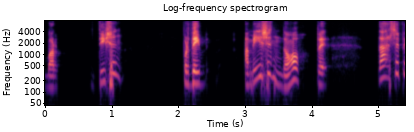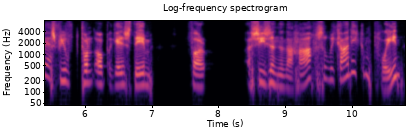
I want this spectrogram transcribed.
were decent. Were they amazing? No, but that's the best we've turned up against them for a season and a half, so we can't complain.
